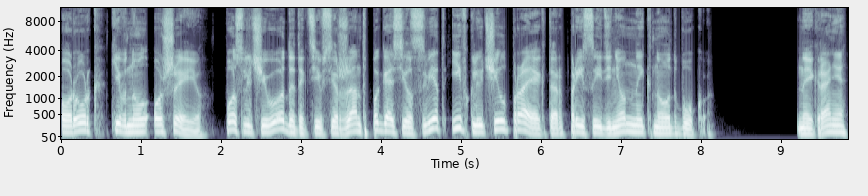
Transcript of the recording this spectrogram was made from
Орурк кивнул Ошею. после чего детектив-сержант погасил свет и включил проектор, присоединенный к ноутбуку. На экране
